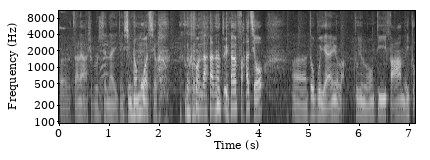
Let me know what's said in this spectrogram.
呃，咱俩是不是现在已经形成默契了？中国男篮的队员罚球，呃，都不言语了。朱俊龙第一罚没中。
